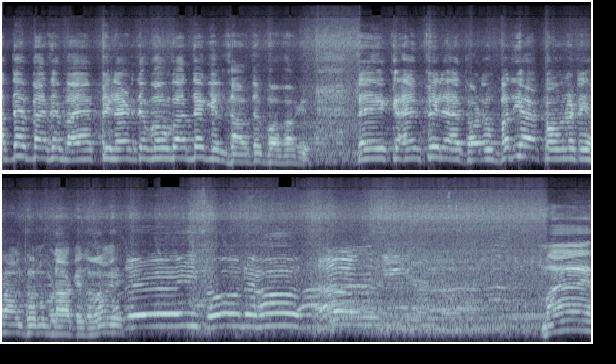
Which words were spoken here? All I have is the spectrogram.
ਅੱਧੇ ਪੈਸੇ ਮੈਂ ਐਮਪੀ ਲੈਟ ਤੇ ਪਾਊਂਗਾ, ਅੱਧੇ ਗਿੱਲ ਸਾਹਿਬ ਤੇ ਪਾਵਾਂਗੇ। ਤੇ ਇੱਕ ਐਮਪੀ ਤੁਹਾਨੂੰ ਵਧੀਆ ਕਮਿਊਨਿਟੀ ਹਾਲ ਤੁਹਾਨੂੰ ਬਣਾ ਕੇ ਦੇਵਾਂਗੇ। ਮੈਂ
